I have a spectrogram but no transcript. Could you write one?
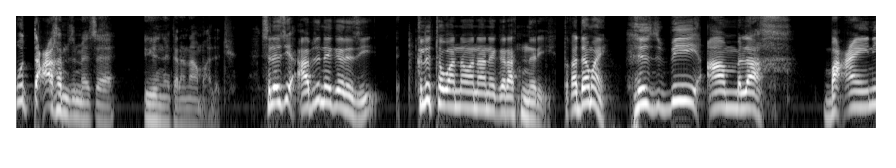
ቁጣዓ ከም ዝመፀ እዩ ነገረና ማለት እዩ ስለዚ ኣብዚ ነገር እዚ ክልተ ዋና ዋና ነገራት ንርኢ እቲ ቀዳማይ ህዝቢ ኣምላኽ ብዓይኒ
